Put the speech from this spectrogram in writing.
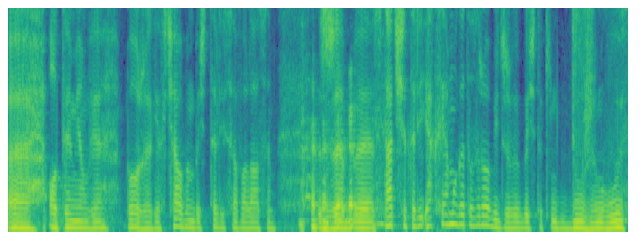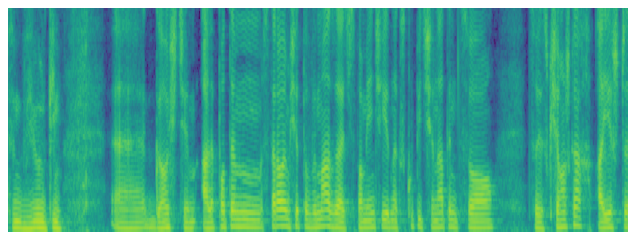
e, o tym. Ja mówię, Boże, jak ja chciałbym być Telly Savalasem, żeby stać się Telly... Jak ja mogę to zrobić, żeby być takim dużym, łysym, wielkim gościem? Ale potem starałem się to wymazać z pamięci, jednak skupić się na tym, co co jest w książkach, a jeszcze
